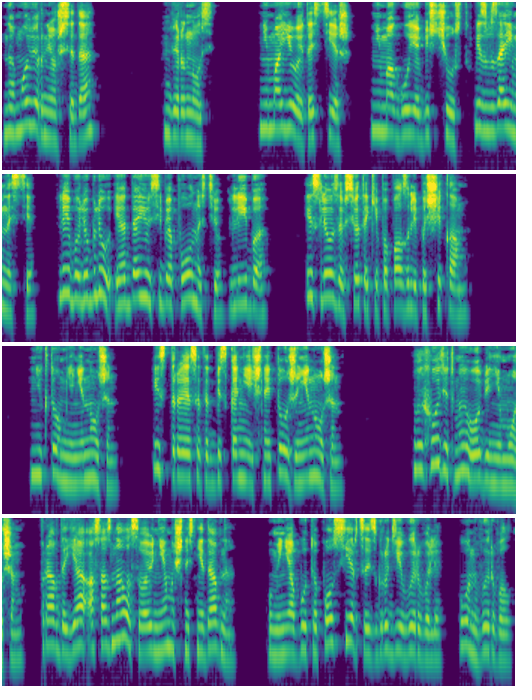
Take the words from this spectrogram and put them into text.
«Домой вернешься, да?» «Вернусь. Не моё это, Стеш. Не могу я без чувств, без взаимности. Либо люблю и отдаю себя полностью, либо... И слезы все-таки поползли по щекам. Никто мне не нужен. И стресс этот бесконечный тоже не нужен. Выходит, мы обе не можем. Правда, я осознала свою немощность недавно. У меня будто полсердца из груди вырвали. Он вырвал.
